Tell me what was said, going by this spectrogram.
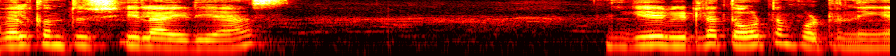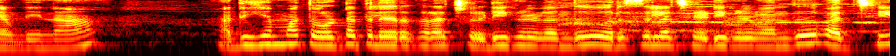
வெல்கம் டு ஷீலா ஐடியாஸ் நீங்கள் வீட்டில் தோட்டம் போட்டிருந்தீங்க அப்படின்னா அதிகமாக தோட்டத்தில் இருக்கிற செடிகள் வந்து ஒரு சில செடிகள் வந்து வச்சு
